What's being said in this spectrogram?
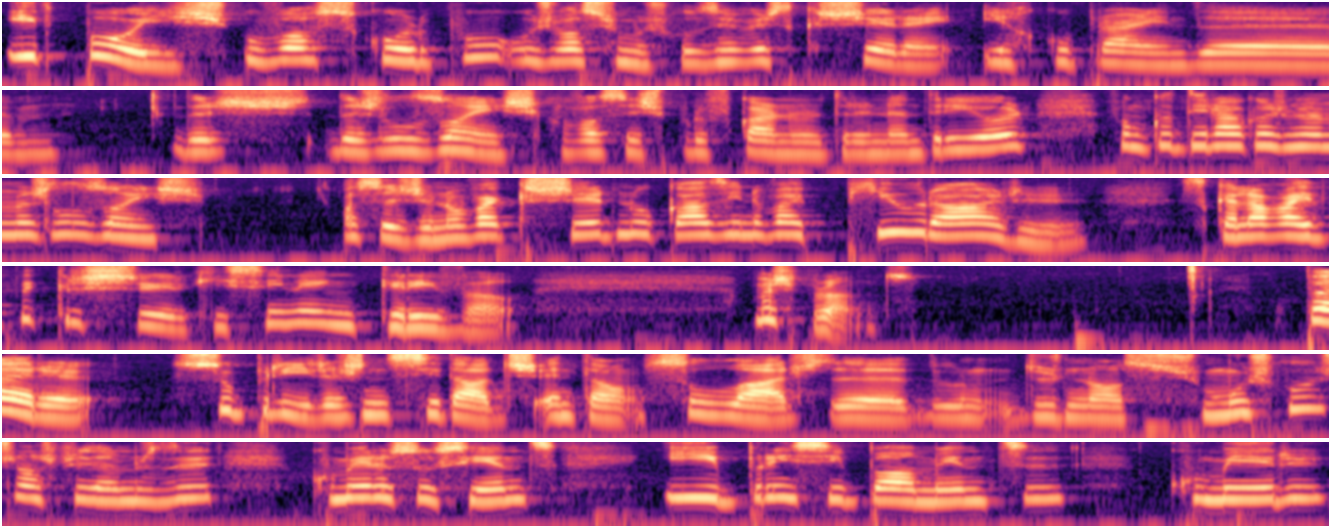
E depois, o vosso corpo, os vossos músculos, em vez de crescerem e recuperarem de, das, das lesões que vocês provocaram no treino anterior, vão continuar com as mesmas lesões. Ou seja, não vai crescer, no caso, ainda vai piorar. Se calhar vai decrescer, que isso ainda é incrível. Mas pronto. Para suprir as necessidades então celulares de, de, dos nossos músculos, nós precisamos de comer o suficiente e principalmente comer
